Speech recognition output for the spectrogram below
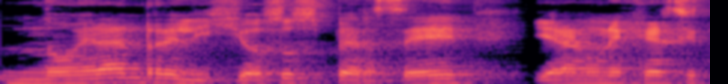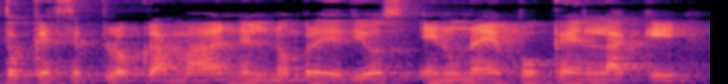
no eran religiosos per se y eran un ejército que se proclamaba en el nombre de Dios en una época en la que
